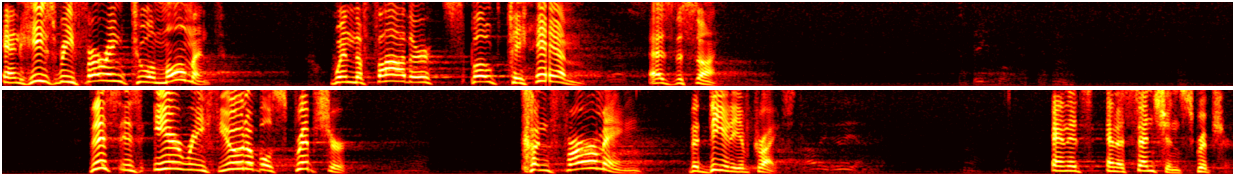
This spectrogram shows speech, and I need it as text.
and he's referring to a moment when the Father spoke to him as the Son. This is irrefutable scripture confirming the deity of Christ. And it's an ascension scripture.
